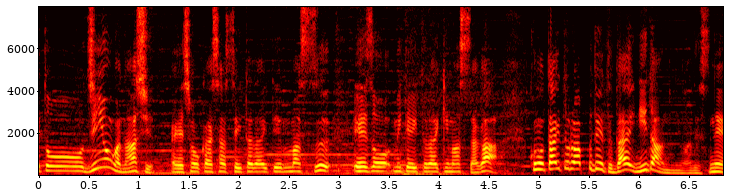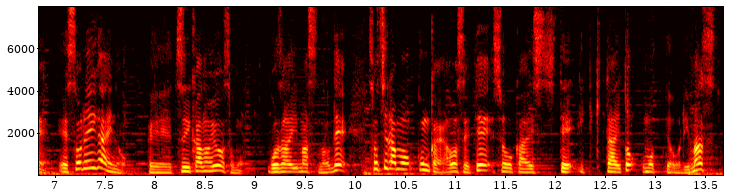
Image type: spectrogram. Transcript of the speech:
えー、と陣容がなし、えー紹介させていただいています。映像を見ていただきましたがこのタイトルアップデート第2弾にはですねそれ以外の、えー追加の要素もございますのでそちらも今回合わせて紹介していきたいと思っております。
